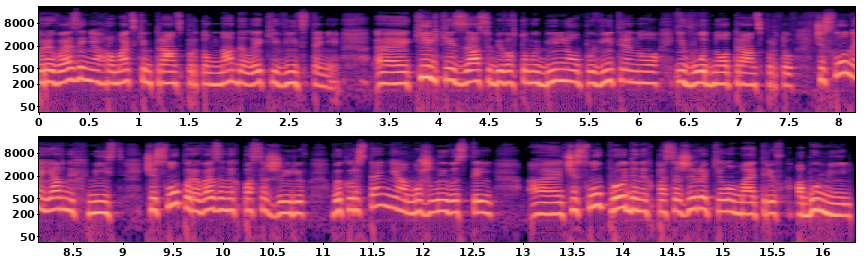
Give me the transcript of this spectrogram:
перевезення громадським транспортом на далекі відстані, е, кількість засобів автомобільного, повітряного і водного транспорту, число наявних місць, число перевезених пасажирів, використання можливостей, е, число пройдених пасажира кілометрів або міль.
